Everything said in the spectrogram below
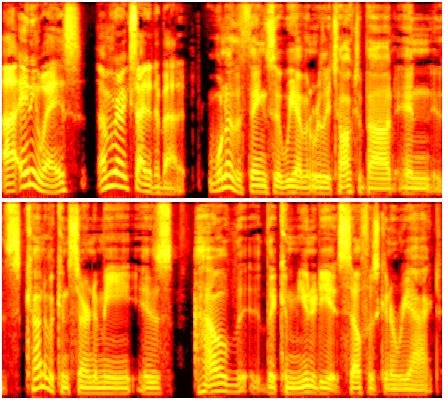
Uh, anyways, I'm very excited about it. One of the things that we haven't really talked about, and it's kind of a concern to me, is how the, the community itself is going to react.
